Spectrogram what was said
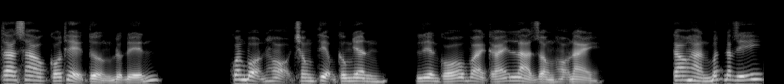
ta sao có thể tưởng được đến. Quan bọn họ trong tiệm công nhân, liền có vài cái là dòng họ này. Cao Hàn bất đắc dĩ,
